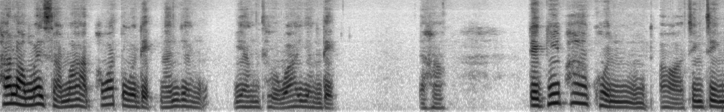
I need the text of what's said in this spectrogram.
ถ้าเราไม่สามารถเพราะว่าตัวเด็กนั้นยัง ยังถือว่ายังเด็กนะคะเด็กยี่ห้าคนจริง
